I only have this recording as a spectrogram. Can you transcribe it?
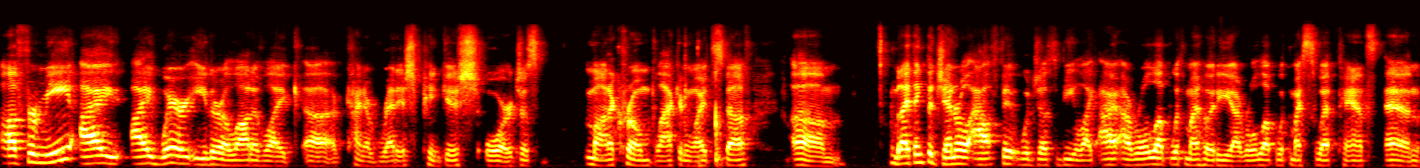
Uh, for me, I I wear either a lot of like uh, kind of reddish, pinkish, or just monochrome black and white stuff. Um, but I think the general outfit would just be like I, I roll up with my hoodie, I roll up with my sweatpants, and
